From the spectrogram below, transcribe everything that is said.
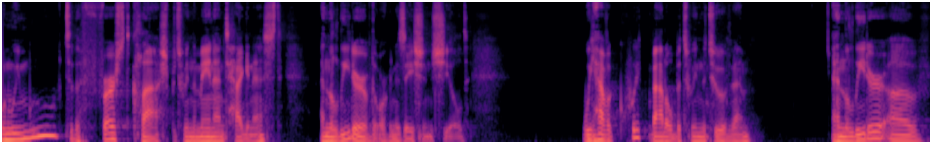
When we move to the first clash between the main antagonist and the leader of the organization, S.H.I.E.L.D., we have a quick battle between the two of them, and the leader of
